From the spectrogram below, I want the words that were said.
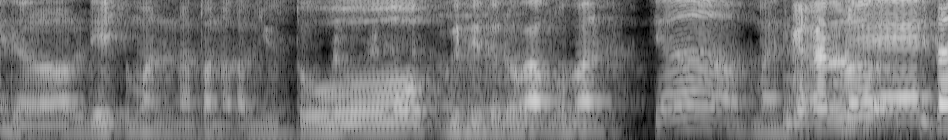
Idol dia cuma nonton nonton YouTube gitu gitu doang gue mah ya main Enggak kan lu HP. kita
